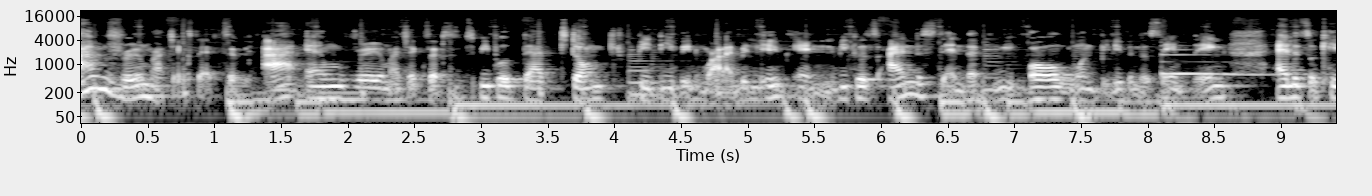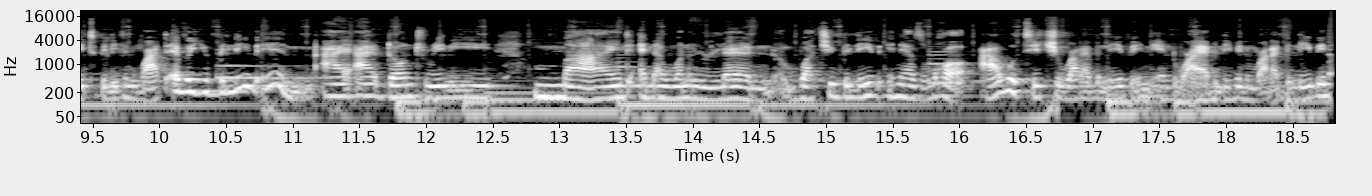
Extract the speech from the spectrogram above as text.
I'm very much accepting. I am very much accepting to people that don't believe in what I believe in because I understand that we all won't believe in the same thing and it's okay to believe in whatever you believe in. I, I don't really mind and I want to learn what you believe in as well. I will teach you what I believe in and why I believe in what I believe in,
